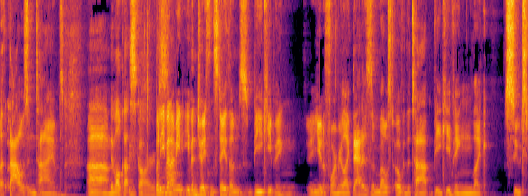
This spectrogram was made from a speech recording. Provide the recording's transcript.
a thousand times. Um, they've all got scars. but even I mean even Jason Statham's beekeeping uniform, you're like that is the most over the top beekeeping like suit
